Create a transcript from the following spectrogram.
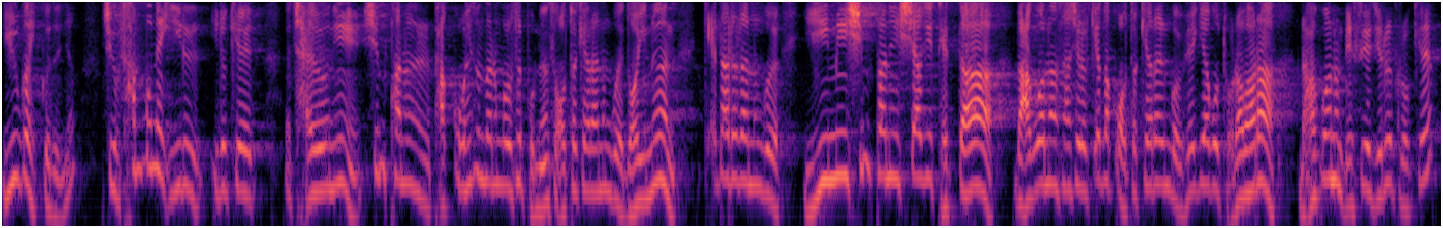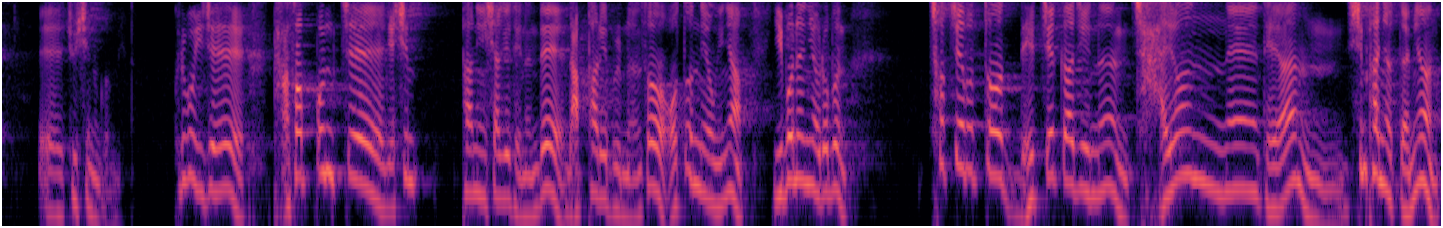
이유가 있거든요. 지금 3분의 1 이렇게 자연이 심판을 받고 해준다는 것을 보면서 어떻게 하라는 거예요? 너희는 깨달으라는 거예요. 이미 심판이 시작이 됐다라고 하는 사실을 깨닫고 어떻게 하라는 거예요? 회개하고 돌아와라 라고 하는 메시지를 그렇게 에, 주시는 겁니다. 그리고 이제 다섯 번째 심판이 시작이 되는데 나팔이 불면서 어떤 내용이냐? 이번에는 여러분 첫째부터 넷째까지는 자연에 대한 심판이었다면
